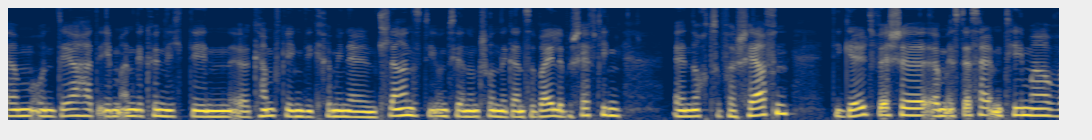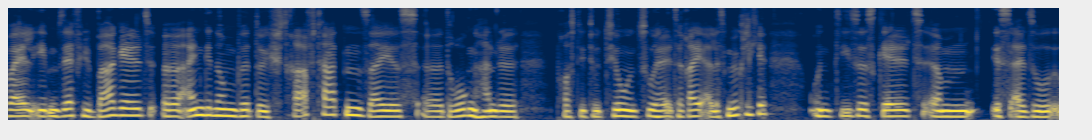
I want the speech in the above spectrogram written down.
Ähm, und der hat eben angekündigt, den äh, Kampf gegen die kriminellen Clans, die uns ja nun schon eine ganze Weile beschäftigen, äh, noch zu verschärfen. Die Geldwäsche ähm, ist deshalb ein Thema, weil eben sehr viel Bargeld äh, eingenommen wird durch Straftaten, sei es Drogenhandel, Prostitution, Zuhälterei, alles Mögliche. Und dieses Geld ähm, ist also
